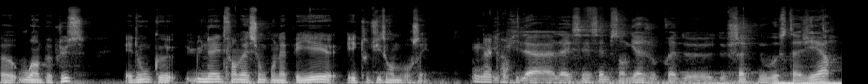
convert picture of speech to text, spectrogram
euh, ou un peu plus et donc une année de formation qu'on a payée est tout de suite remboursée. Et puis la, la SNSM s'engage auprès de, de chaque nouveau stagiaire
